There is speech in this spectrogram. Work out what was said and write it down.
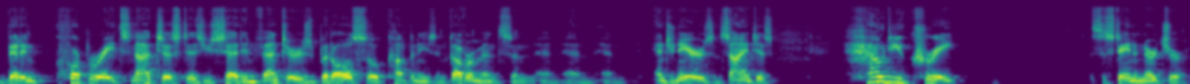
that incorporates not just, as you said, inventors, but also companies and governments and, and, and, and engineers and scientists. How do you create, sustain, and nurture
